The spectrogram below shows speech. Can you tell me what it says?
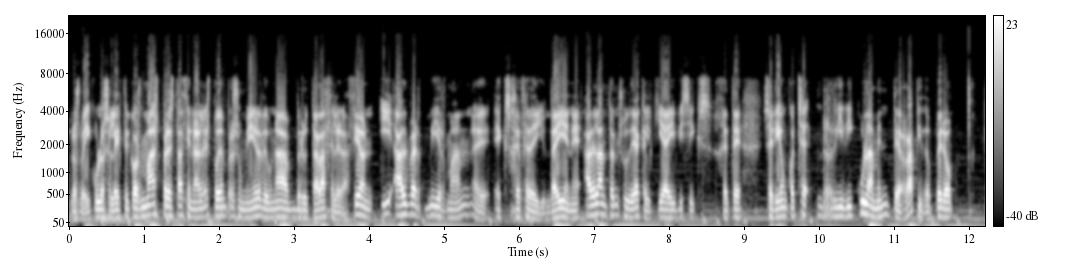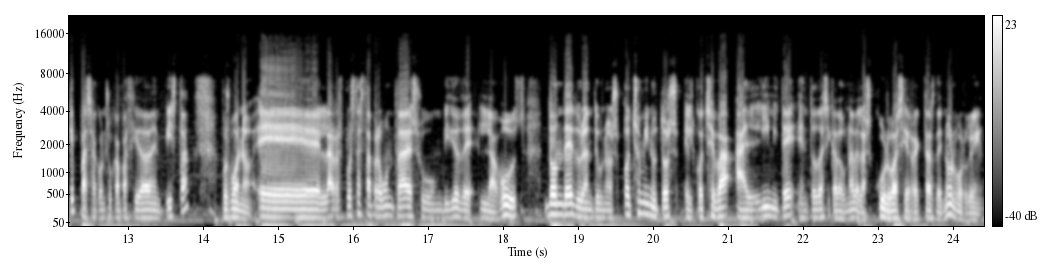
Los vehículos eléctricos más prestacionales pueden presumir de una brutal aceleración y Albert Biermann, eh, ex jefe de Hyundai N, adelantó en su día que el Kia EV6 GT sería un coche ridículamente rápido, pero ¿Qué pasa con su capacidad en pista? Pues bueno, eh, la respuesta a esta pregunta es un vídeo de Lagus, donde durante unos 8 minutos el coche va al límite en todas y cada una de las curvas y rectas de Nürburgring.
